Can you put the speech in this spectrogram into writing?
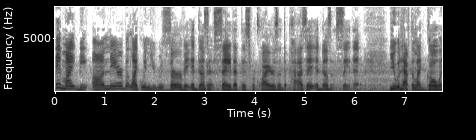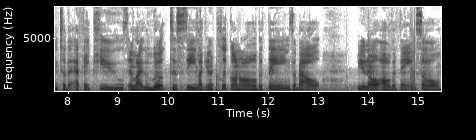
it might be on there, but like when you reserve it, it doesn't say that this requires a deposit. It doesn't say that you would have to like go into the FAQs and like look to see like and click on all the things about you know all the things. So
